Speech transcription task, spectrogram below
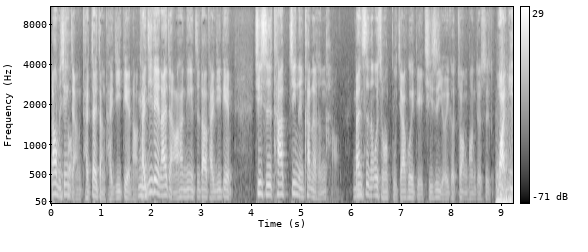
那我们先讲台，再讲台积电哈。台积电来讲的话，你也知道台积电，其实它今年看得很好，但是呢，为什么股价会跌？其实有一个状况就是万一，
